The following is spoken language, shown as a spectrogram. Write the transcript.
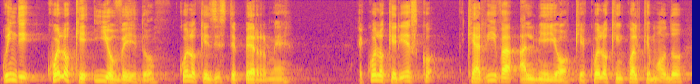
Quindi quello che io vedo, quello che esiste per me, è quello che riesco, che arriva ai miei occhi, è quello che in qualche modo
